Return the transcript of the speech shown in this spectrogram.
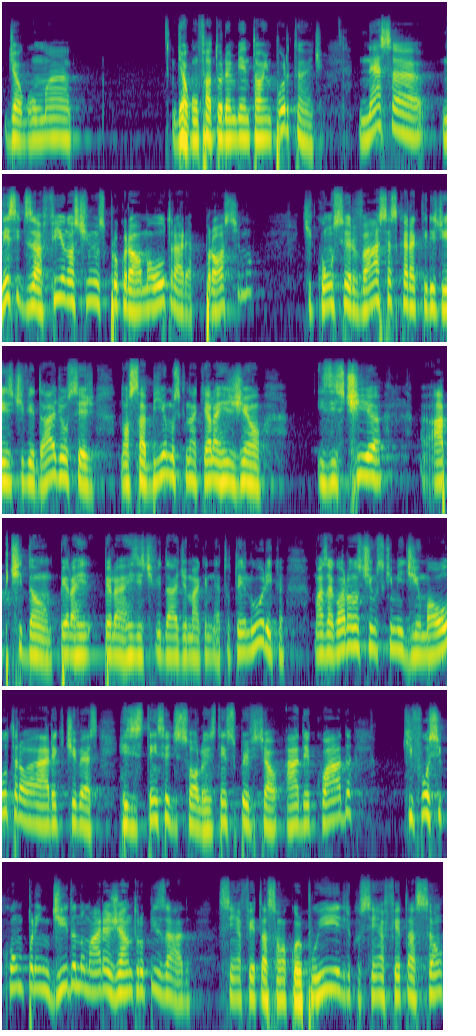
de alguma de algum fator ambiental importante. Nessa, nesse desafio, nós tínhamos que procurar uma outra área próxima que conservasse as características de resistividade, ou seja, nós sabíamos que naquela região existia aptidão pela, pela resistividade magnetotelúrica, mas agora nós tínhamos que medir uma outra área que tivesse resistência de solo, resistência superficial adequada, que fosse compreendida numa área já antropizada, sem afetação a corpo hídrico, sem afetação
